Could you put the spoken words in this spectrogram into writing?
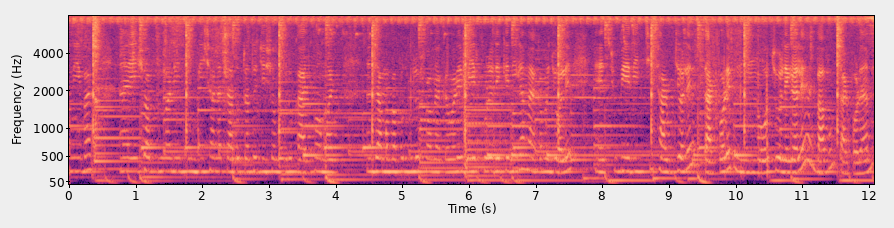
আমি এবার এইসব মানে বিছানা, চাদর টাদর যেসবগুলো কাচবো, আমার জামা কাপড়গুলো সব একেবারে বের করে রেখে দিলাম, একেবারে জলে চুবিয়ে দিচ্ছি সার্ফ জলে। তারপরে ও চলে গেলে বাবু, তারপরে আমি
